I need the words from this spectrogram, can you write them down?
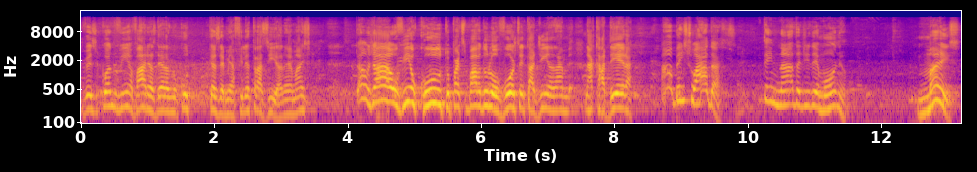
de vez em quando vinha várias delas no culto. Quer dizer, minha filha trazia, né? Mas então já ouvia o culto, participava do louvor, sentadinha na, na cadeira. Ah, abençoadas. Não tem nada de demônio. Mas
